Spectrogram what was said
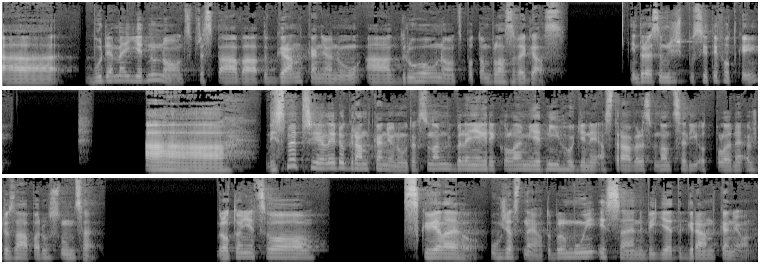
uh, budeme jednu noc přespávat v Grand Canyonu a druhou noc potom v Las Vegas. Indro, si můžeš pustit ty fotky? A když jsme přijeli do Grand Canyonu, tak jsme tam byli někdy kolem jedné hodiny a strávili jsme tam celý odpoledne až do západu slunce. Bylo to něco skvělého, úžasného. To byl můj i sen vidět Grand Canyon.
